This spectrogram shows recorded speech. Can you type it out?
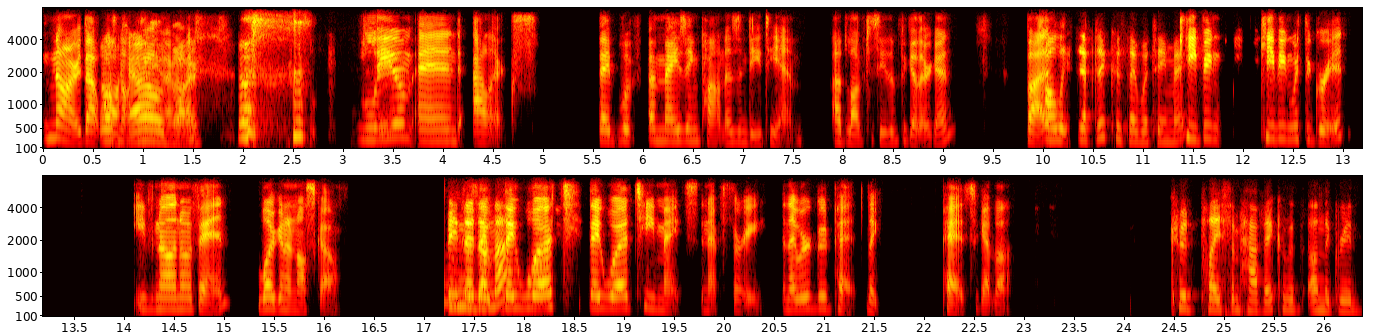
No, that was Oh, not hell one. Liam and Alex. They were amazing partners in DTM. I'd love to see them together again. But I'll accept it because they were teammates. keeping keeping with the grid, even though I'm not a fan, Logan and Oscar. Been there, 'Cause they, that. they were t- they were teammates in F3, and they were a good pet like pairs together. Could play some havoc with on the grid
